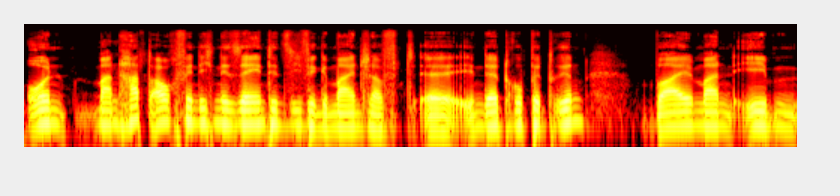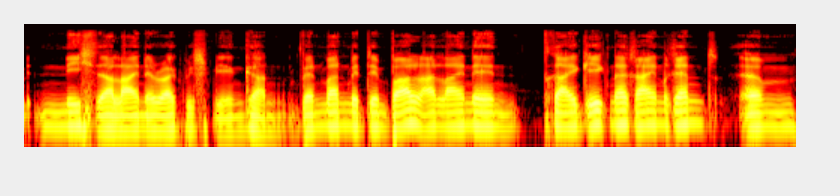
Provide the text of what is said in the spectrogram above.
Und man hat auch, finde ich, eine sehr intensive Gemeinschaft äh, in der Truppe drin, weil man eben nicht alleine Rugby spielen kann. Wenn man mit dem Ball alleine in drei Gegner reinrennt, ähm,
